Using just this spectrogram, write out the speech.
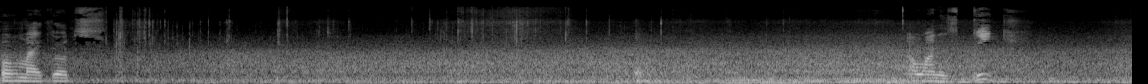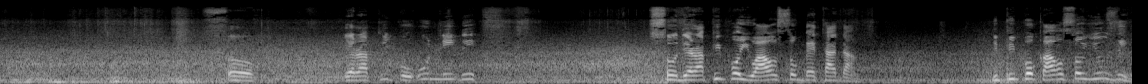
oh my god. That one is big So there are people who need it. So there are people you are also better than. The people can also use it.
